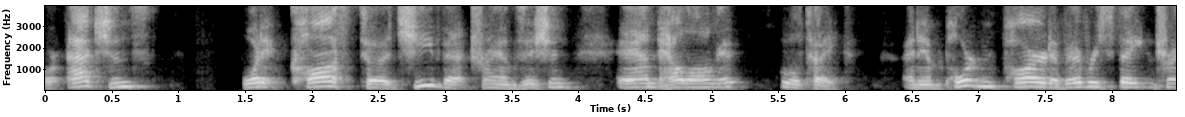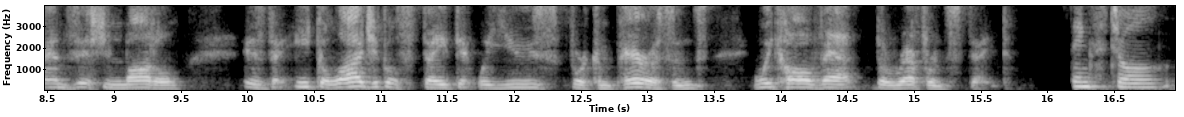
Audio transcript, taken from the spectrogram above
or actions, what it costs to achieve that transition, and how long it will take. An important part of every state and transition model is the ecological state that we use for comparisons. We call that the reference state. Thanks, Joel.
